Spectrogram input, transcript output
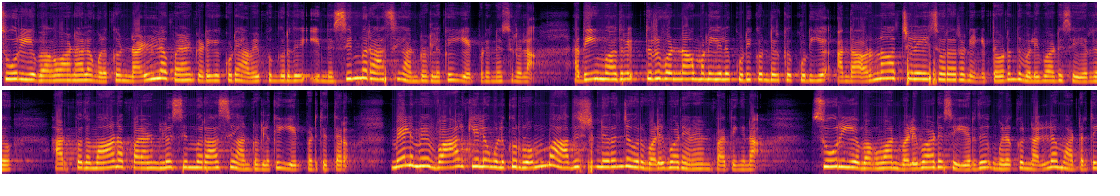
சூரிய பகவானால் உங்களுக்கு நல்ல பலன் கிடைக்கக்கூடிய அமைப்புங்கிறது இந்த சிம்ம ராசி அன்பர்களுக்கு ஏற்படுன்னு சொல்லலாம். அதே மாதிரி திருவண்ணாமலையில் குடிக்கொண்டிருக்கக்கூடிய அந்த அருணாச்சலேஸ்வரரை நீங்கள் தொடர்ந்து வழிபாடு செய்கிறதோ அற்புதமான பலன்களை சிம்ம ராசி அன்பர்களுக்கு ஏற்படுத்தி தரும். மேலுமே வாழ்க்கையில் உங்களுக்கு ரொம்ப அதிர்ஷ்டம் நிறைஞ்ச ஒரு வழிபாடு என்னென்னு பார்த்தீங்கன்னா சூரிய பகவான் வழிபாடு செய்கிறது உங்களுக்கு நல்ல மாற்றத்தை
